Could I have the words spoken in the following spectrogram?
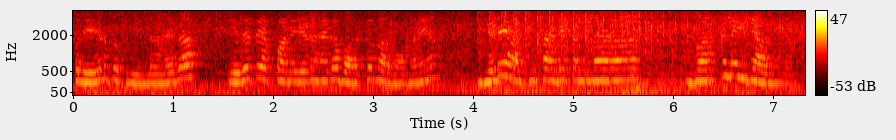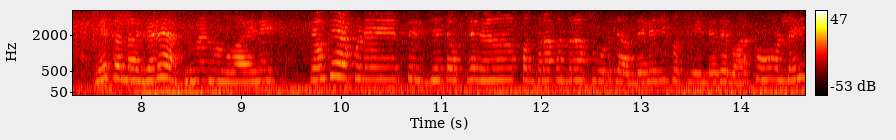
ਪਲੇਨ ਪਸ਼ਮੀਨਾ ਹੈਗਾ। ਇਹਦੇ ਤੇ ਆਪਾਂ ਨੇ ਜਿਹੜਾ ਹੈਗਾ ਵਰਕ ਕਰਵਾਉਣਾ ਆ, ਜਿਹੜੇ ਅੱਜ ਸਾਡੇ ਕਲਰ ਵਰਕ ਲਈ ਜਾਣੇ ਆ, ਇਹ ਕਲਰ ਜਿਹੜੇ ਅੱਜ ਮੈਂ ਮੰਗਵਾਏ ਨੇ, ਕਿਉਂਕਿ ਆਪਣੇ ਤੀਜੇ, ਚੌਥੇ ਦਿਨ 15 15 ਸੂਟ ਜਾਂਦੇ ਨੇ ਜੀ ਪਸ਼ਮੀਨੇ ਦੇ ਵਰਕ ਹੋਣ ਲਈ।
